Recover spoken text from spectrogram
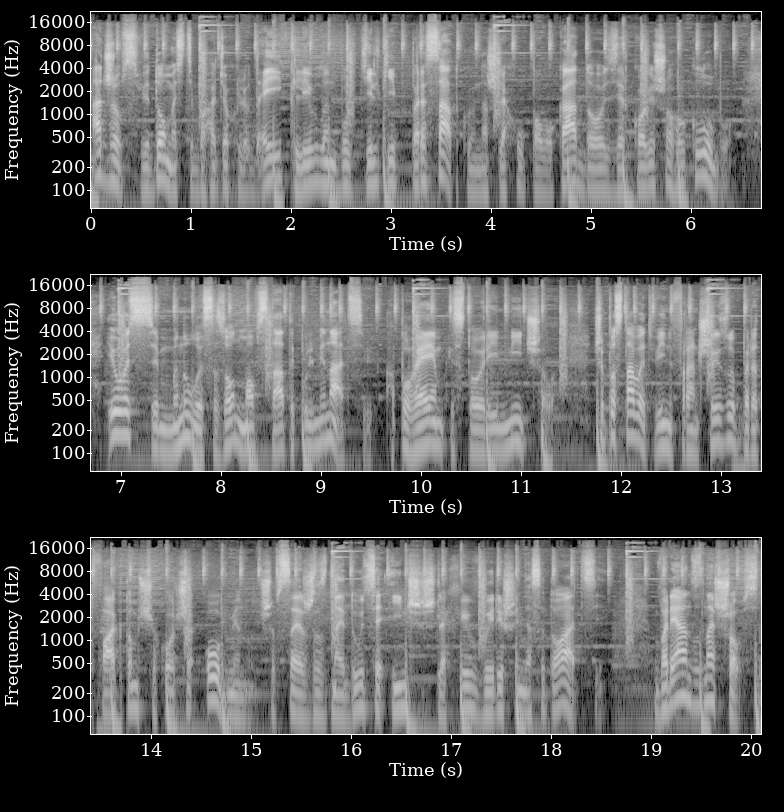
адже в свідомості багатьох людей Клівленд був тільки пересадкою на шляху павука до зірковішого клубу. І ось минулий сезон мав стати кульмінацією, апогеєм історії Мітчелла. Чи поставить він франшизу перед фактом, що хоче обміну, чи все ж знайдуться інші шляхи вирішення ситуації? Варіант знайшовся.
